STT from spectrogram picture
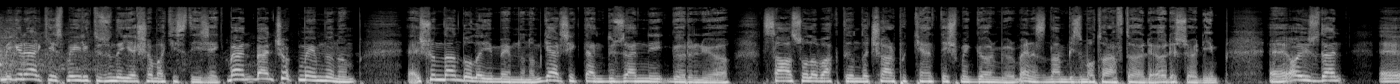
Bir gün herkes Beylikdüzü'nde yaşamak isteyecek. Ben ben çok memnunum. E, şundan dolayı memnunum. Gerçekten düzenli görünüyor. Sağa sola baktığımda çarpık kentleşme görmüyorum. En azından bizim o tarafta öyle öyle söyleyeyim. E, o yüzden e,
